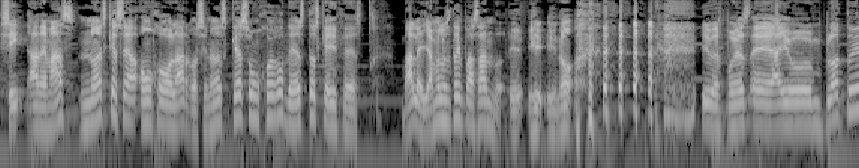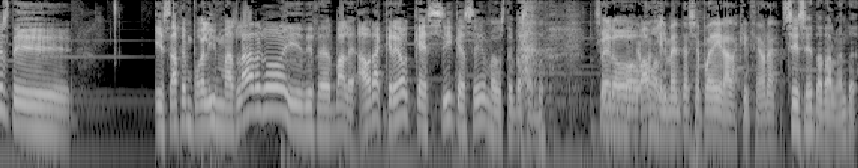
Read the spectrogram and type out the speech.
Sí, Además, no es que sea un juego largo, sino es que es un juego de estos que dices, vale, ya me lo estoy pasando, y, y- y no. y después eh, hay un plot twist y... Y se hace un pelín más largo y dices, vale, ahora creo que sí, que sí, me lo estoy pasando. sí, Pero vamos. fácilmente se puede ir a las 15 horas. Sí, sí, totalmente.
